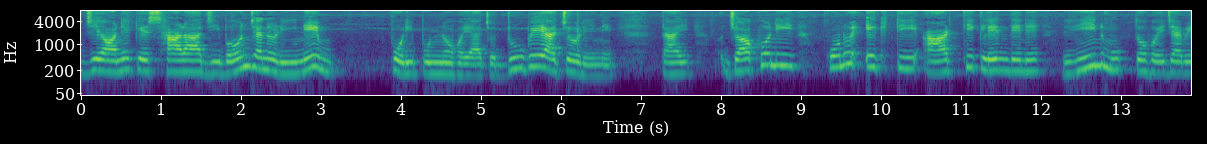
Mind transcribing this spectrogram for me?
যে অনেকে সারা জীবন যেন ঋণে পরিপূর্ণ হয়ে আছো, ডুবে আছো ঋণে। তাই যখনই কোনো একটি আর্থিক লেনদেনে ঋণ মুক্ত হয়ে যাবে,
